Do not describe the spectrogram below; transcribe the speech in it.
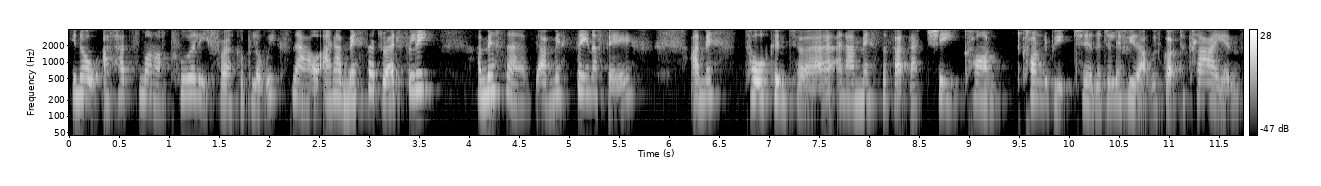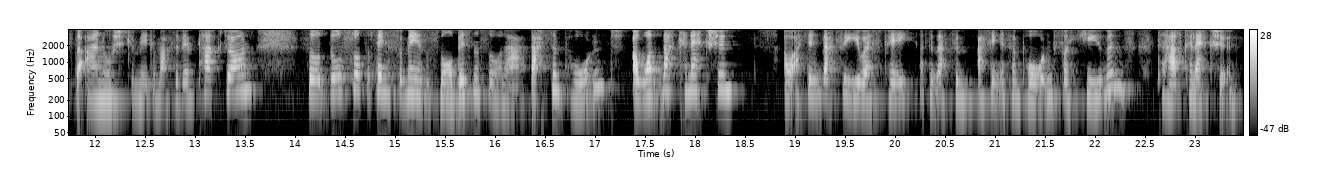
You know, I've had someone off poorly for a couple of weeks now, and I miss her dreadfully. I miss her. I miss seeing her face. I miss talking to her, and I miss the fact that she can't contribute to the delivery that we've got to clients that I know she can make a massive impact on. So those sorts of things for me as a small business owner, that's important. I want that connection. Oh, I think that's a USP. I think that's I think it's important for humans to have connection.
